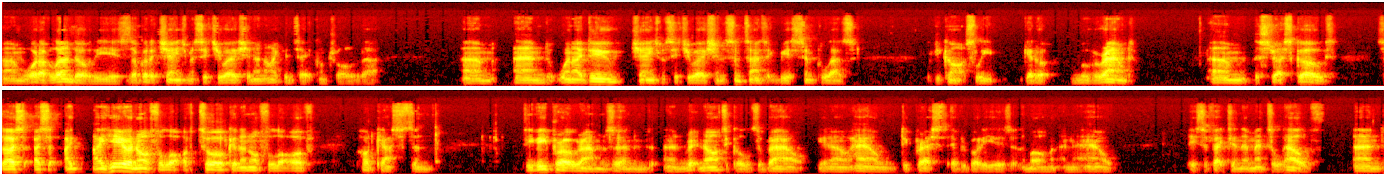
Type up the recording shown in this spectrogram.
um, what I've learned over the years is I've got to change my situation and I can take control of that. Um, and when I do change my situation, sometimes it can be as simple as if you can't sleep, get up, move around, um, the stress goes. So I, I, I, hear an awful lot of talk and an awful lot of podcasts and TV programs and, and written articles about, you know, how depressed everybody is at the moment and how it's affecting their mental health. And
